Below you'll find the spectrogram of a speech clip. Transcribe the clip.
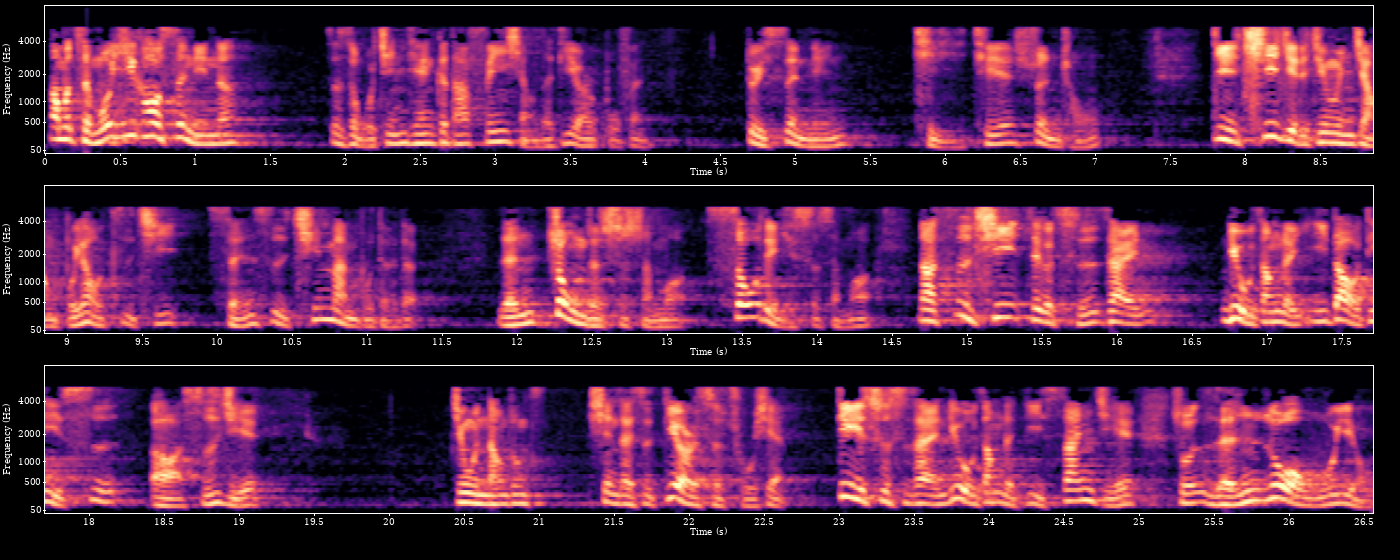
那么，怎么依靠圣灵呢？这是我今天跟他分享的第二部分，对圣灵体贴顺从。第七节的经文讲，不要自欺，神是轻慢不得的。人种的是什么，收的也是什么。那自欺这个词在六章的一到第四啊十节经文当中，现在是第二次出现。第一次是在六章的第三节，说人若无有，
